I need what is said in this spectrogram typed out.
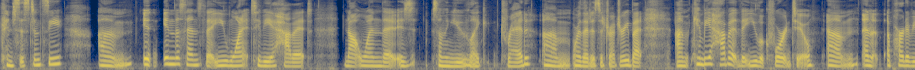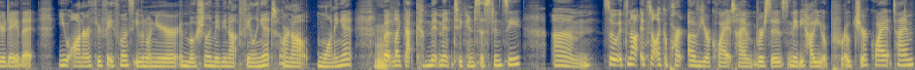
consistency, um, in in the sense that you want it to be a habit, not one that is something you like dread um, or that is a drudgery, but um, can be a habit that you look forward to um, and a part of your day that you honor through faithfulness, even when you're emotionally maybe not feeling it or not wanting it, but like that commitment to consistency. Um, so it's not it's not like a part of your quiet time versus maybe how you approach your quiet time.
